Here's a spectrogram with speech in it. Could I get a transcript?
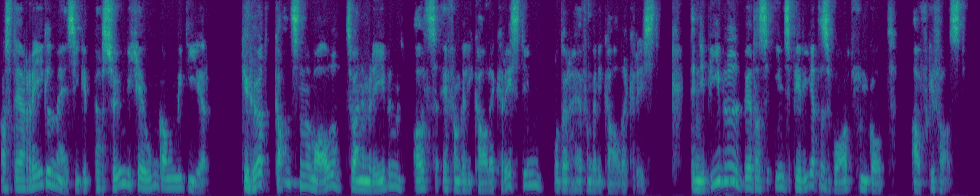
Also der regelmäßige persönliche Umgang mit ihr, gehört ganz normal zu einem Leben als evangelikale Christin oder evangelikaler Christ. Denn die Bibel wird als inspiriertes Wort von Gott aufgefasst.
